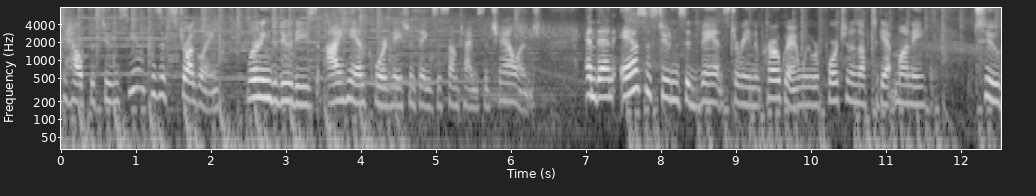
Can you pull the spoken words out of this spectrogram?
to help the students, you know, because it's struggling. Learning to do these eye-hand coordination things is sometimes a challenge. And then as the students advanced during the program, we were fortunate enough to get money to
